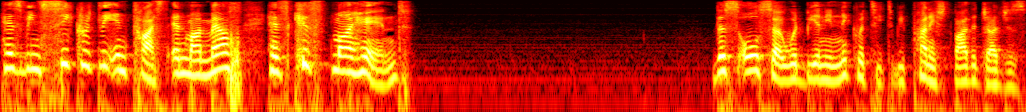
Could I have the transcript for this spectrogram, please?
has been secretly enticed, and my mouth has kissed my hand, this also would be an iniquity to be punished by the judges,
